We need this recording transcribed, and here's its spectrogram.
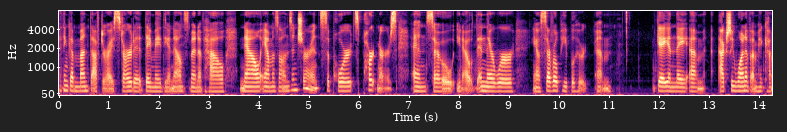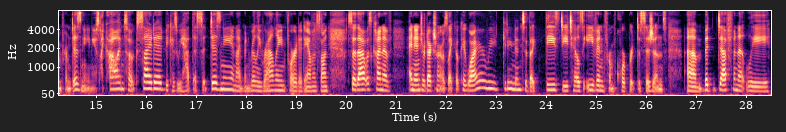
i think a month after i started they made the announcement of how now amazon's insurance supports partners. And so you know and there were you know several people who um, gay and they um, actually one of them had come from disney and he was like oh i'm so excited because we had this at disney and i've been really rallying for it at amazon so that was kind of an introduction where it was like okay why are we getting into like these details even from corporate decisions um, but definitely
